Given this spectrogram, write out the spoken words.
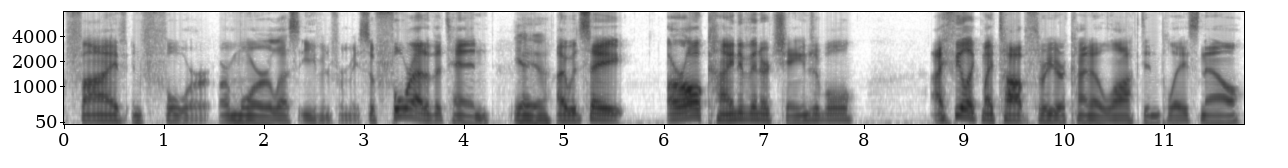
five, and four are more or less even for me. So four out of the ten, Yeah, yeah. I would say, are all kind of interchangeable. I feel like my top three are kind of locked in place now.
